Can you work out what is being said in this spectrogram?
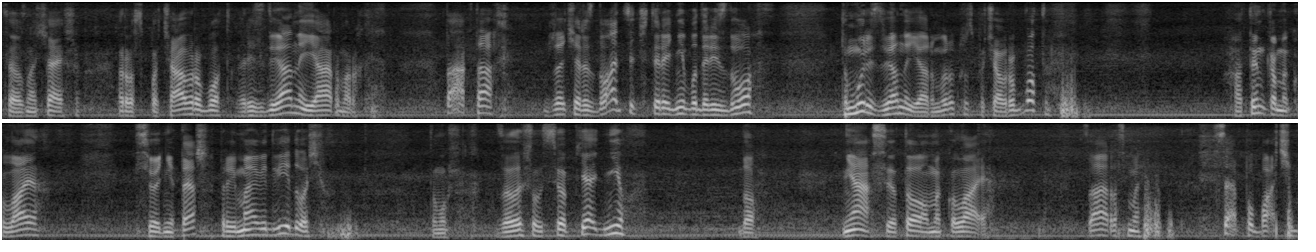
Це означає, що розпочав роботу різдвяний ярмарок. Так, так. Вже через 24 дні буде Різдво. Тому різдвяний ярмарок розпочав роботу. Хатинка Миколая сьогодні теж приймає відвідувачів. Тому що залишилось всього 5 днів до Дня Святого Миколая. Зараз ми все побачимо.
